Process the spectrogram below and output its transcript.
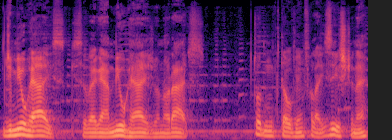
de mil reais, que você vai ganhar mil reais de honorários? Todo mundo que está ouvindo falar, existe, né?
